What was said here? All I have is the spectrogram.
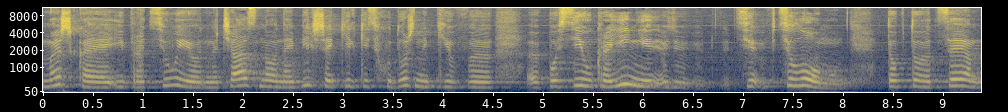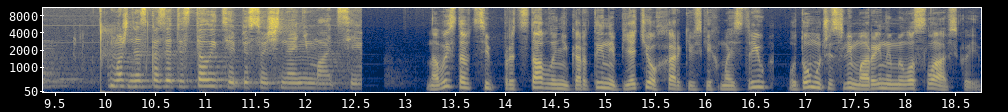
мешкає і працює одночасно найбільша кількість художників е, по всій Україні е, в цілому. Тобто, це можна сказати столиця пісочної анімації. На виставці представлені картини п'ятьох харківських майстрів, у тому числі Марини Милославської.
